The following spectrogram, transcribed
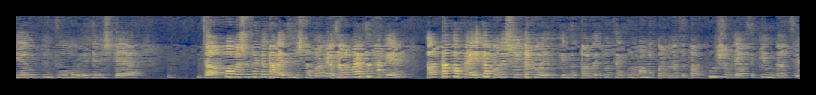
কেউ কিন্তু এই জিনিসটা, যারা প্রবাসে থাকে তারা এই জিনিসটা পাবে আর যারা বাড়িতে থাকে, তারা টাকা পায়, এটা করে সেইটা করে, কিন্তু তাদের কথা একদম মনে করে না যে তারা কোন সুখে আছে, কেমনে আছে।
